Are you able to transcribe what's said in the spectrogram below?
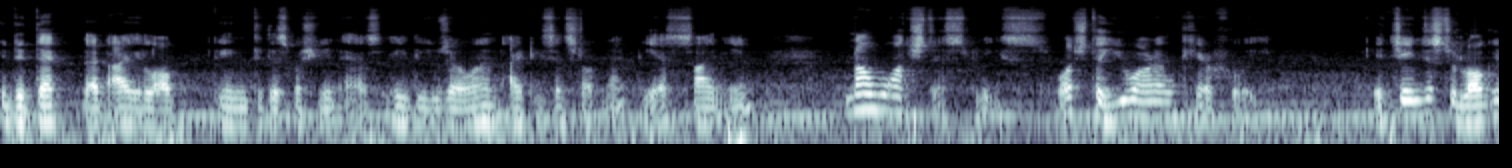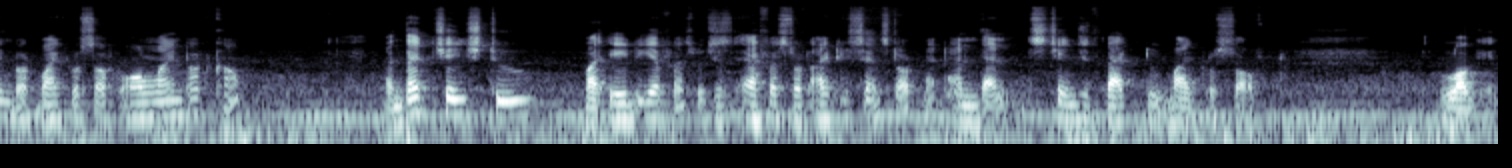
it detect that I logged into this machine as AD user one and itcents.net yes sign in. Now watch this please. Watch the URL carefully. It changes to login.microsoftonline.com and then change to my ADFS which is fs.itcents.net and then it's change it back to Microsoft login.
